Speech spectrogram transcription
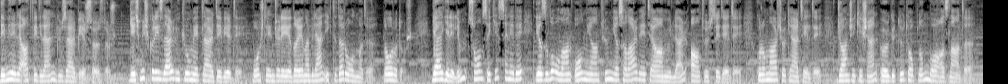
Demirel'e atfedilen güzel bir sözdür. Geçmiş krizler hükümetler devirdi. Boş tencereye dayanabilen iktidar olmadı. Doğrudur. Gel gelelim son 8 senede yazılı olan olmayan tüm yasalar ve teamüller alt üst edildi. Kurumlar çökertildi. Can çekişen örgütlü toplum boğazlandı.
